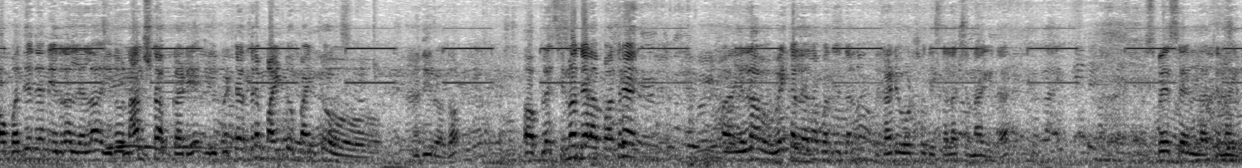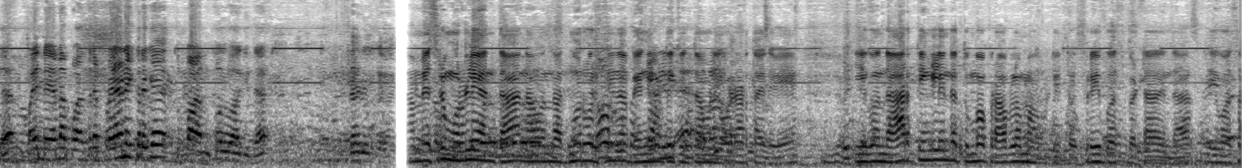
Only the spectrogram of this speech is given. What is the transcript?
ಅವು ಬಂದಿದ್ದೇನೆ ಇದ್ರಲ್ಲೆಲ್ಲ ಇದು ನಾನ್ ಸ್ಟಾಪ್ ಗಾಡಿ. ಇಲ್ಲಿ ಬಿಟ್ಟಂದ್ರೆ ಪಾಯಿಂಟ್ ಟು ಪಾಯಿಂಟ್ ಇದಿರೋದು. ಪ್ಲಸ್ ಇನ್ನೊಂದೇನಪ್ಪ ಅಂದ್ರೆ ಎಲ್ಲ ವೆಹಿಕಲ್ ಎಲ್ಲ ಬಂದಿದ್ದನ್ನು ಗಾಡಿ ಓಡಿಸೋದಕ್ಕೆಲ್ಲ ಚೆನ್ನಾಗಿದೆ. ಸ್ಪೇಸ್ ಎಲ್ಲ ಚೆನ್ನಾಗಿದೆ. ಮೈನ್ ಏನಪ್ಪಾ ಅಂದ್ರೆ ಪ್ರಯಾಣಿಕರಿಗೆ ತುಂಬಾ ಅನುಕೂಲವಾಗಿದೆ. ನಮ್ಮ ಹೆಸರು ಮುರಳಿ ಅಂತ ನಾವೊಂದು ಹದಿಮೂರು ವರ್ಷದಿಂದ ಬೆಂಗಳೂರಿಗೆ ಚಿಂತಾಮಣಿ ಓಡಾಡ್ತಾ ಇದ್ದೀವಿ. ಈಗ ಒಂದು ಆರು ತಿಂಗಳಿಂದ ತುಂಬ ಪ್ರಾಬ್ಲಮ್ ಆಗ್ಬಿಟ್ಟಿತ್ತು. ಫ್ರೀ ಬಸ್ ಬೆಟ್ಟದಿಂದ. ಈ ಹೊಸ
